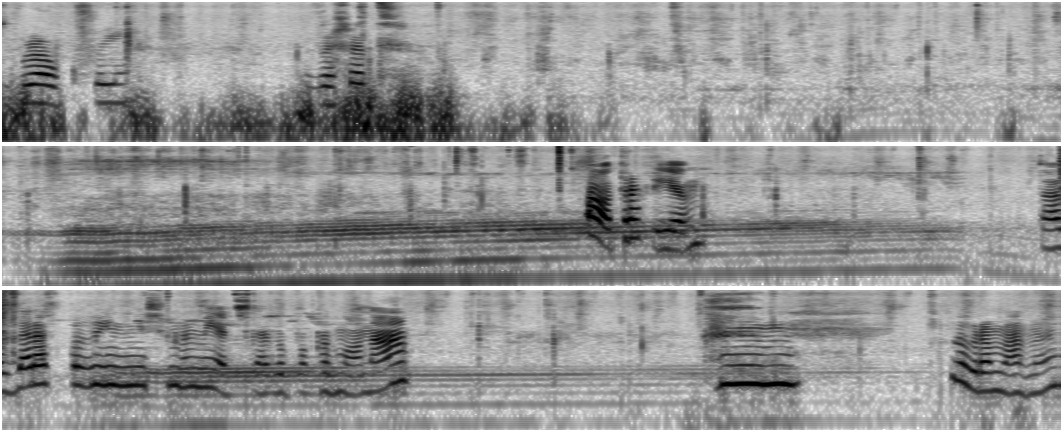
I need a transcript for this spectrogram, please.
Broke free. Wyszedł. O, trafiłem. To zaraz powinniśmy mieć tego Pokemona. Dobra, mamy.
